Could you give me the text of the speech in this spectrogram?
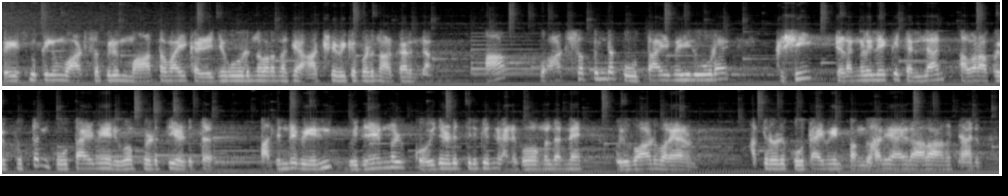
ഫേസ്ബുക്കിലും വാട്സപ്പിലും മാത്രമായി കഴിഞ്ഞുകൂടുന്നവർ എന്നൊക്കെ ആക്ഷേപിക്കപ്പെടുന്ന ആൾക്കാരല്ല. ആ വാട്സപ്പിന്റെ കൂട്ടായ്മയിലൂടെ കൃഷി ഇടങ്ങളിലേക്ക് ചെല്ലാൻ അവർ ഒരു പുത്തൻ കൂട്ടായ്മയെ രൂപപ്പെടുത്തിയെടുത്ത് അതിന്റെ പേരിൽ വിജയങ്ങൾ കൊയ്തെടുത്തിരിക്കുന്ന അനുഭവങ്ങൾ തന്നെ ഒരുപാട് പറയാനുണ്ട്. അത്തരൊരു കൂട്ടായ്മയിൽ പങ്കാളിയായ ഒരാളാണ് ഞാനും.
